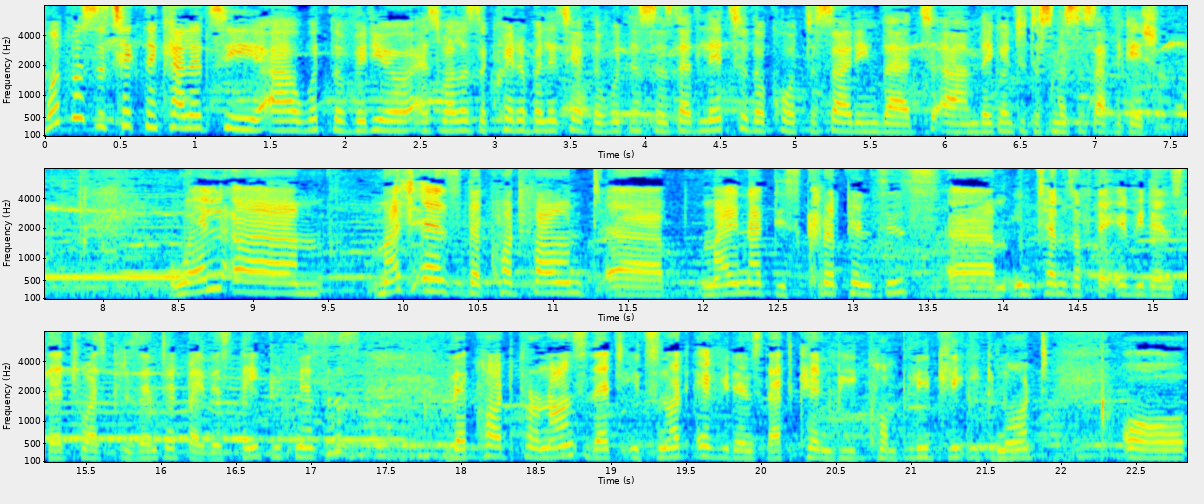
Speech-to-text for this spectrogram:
What was the technicality uh, with the video as well as the credibility of the witnesses that led to the court deciding that um, they're going to dismiss this application? Well, um, much as the court found uh, minor discrepancies um, in terms of the evidence that was presented by the state witnesses, the court pronounced that it's not evidence that can be completely ignored or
